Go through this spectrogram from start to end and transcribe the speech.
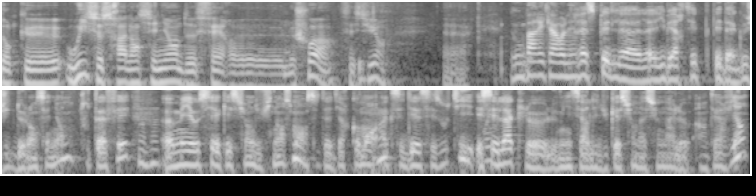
Donc euh, oui, ce sera l'enseignant de faire le choix, hein, c'est sûr. Donc, Marie-Caroline. Respect de la, liberté pédagogique de l'enseignant, tout à fait. Mhm. mais il y a aussi la question du financement, c'est-à-dire comment mhm. accéder à ces outils. Et c'est là que le, ministère de l'Éducation nationale intervient,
